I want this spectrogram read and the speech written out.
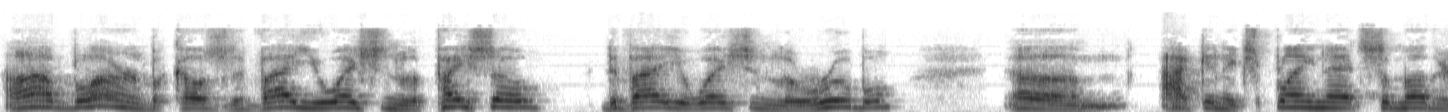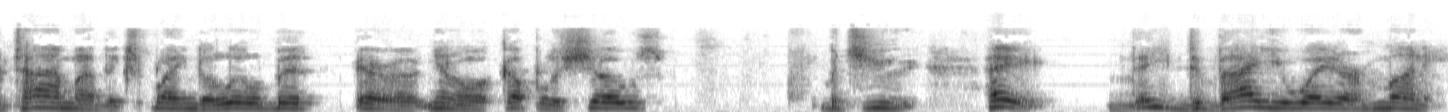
I've learned because the valuation of the peso, the valuation of the ruble, um, I can explain that some other time. I've explained a little bit, uh, you know, a couple of shows. But you, hey, they devaluate our money.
